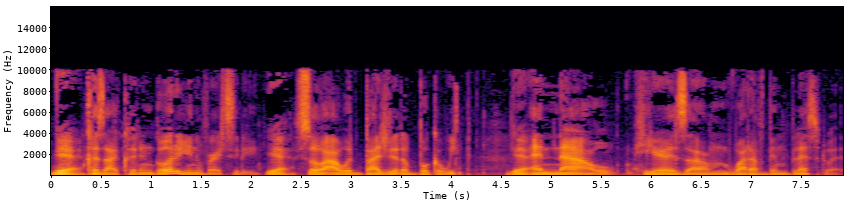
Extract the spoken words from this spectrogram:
Yeah. because I couldn't go to university. Yeah. So I would budget a book a week, Yeah. and now here's um, what I've been blessed with.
